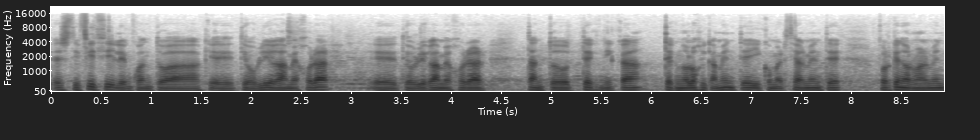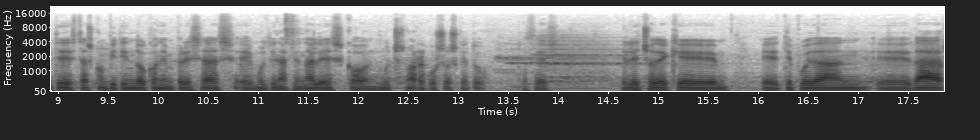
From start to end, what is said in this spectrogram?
Es difícil en cuanto a que te obliga a mejorar, eh, te obliga a mejorar tanto técnica, tecnológicamente y comercialmente, porque normalmente estás compitiendo con empresas eh, multinacionales con muchos más recursos que tú. Entonces, el hecho de que eh, te puedan eh, dar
